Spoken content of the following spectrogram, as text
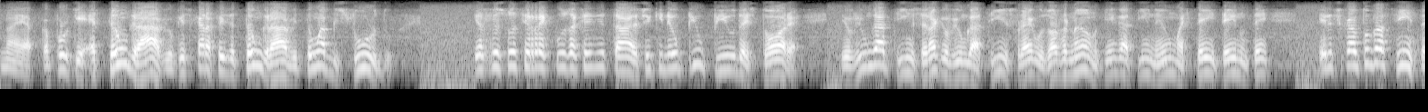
na época. Porque é tão grave, o que esse cara fez é tão grave, tão absurdo, que as pessoas se recusam a acreditar. Eu sei que nem o piu-piu da história. Eu vi um gatinho, será que eu vi um gatinho? Esfrega os olhos, não, não tem gatinho nenhum, mas tem, tem, não tem. Eles ficaram todos assim, tá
